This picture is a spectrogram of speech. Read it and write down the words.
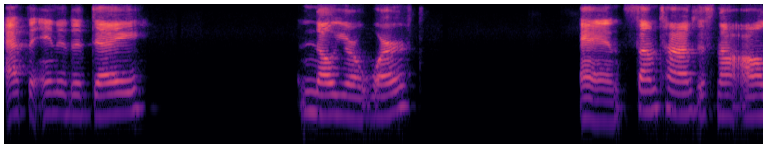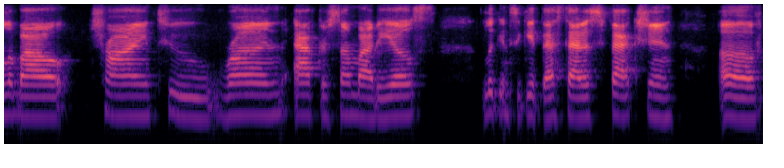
at the end of the day, know your worth and sometimes it's not all about trying to run after somebody else, looking to get that satisfaction of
